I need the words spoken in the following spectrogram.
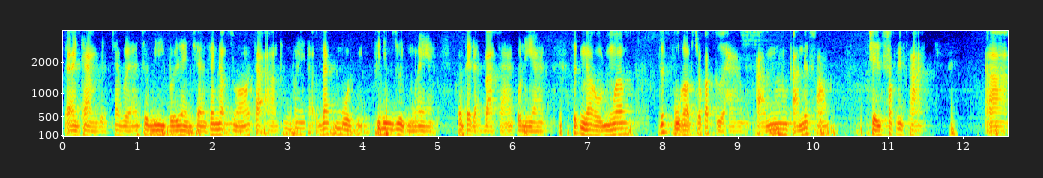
anh làm về trang với Asobi với nền tràn danh nạo gió tạo thu bay tạo ra một video du lịch mùa hè có thể là Patagonia rất ngầu đúng không? Rất phù hợp cho các cửa hàng bán bán nước sóng trên Shopify. À,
